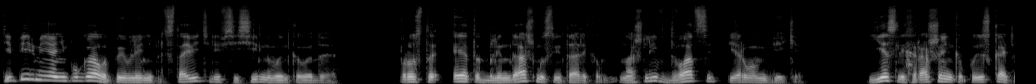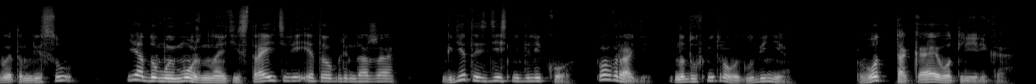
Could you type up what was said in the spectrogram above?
теперь меня не пугало появление представителей всесильного НКВД. Просто этот блиндаж мы с Виталиком нашли в 21 веке. Если хорошенько поискать в этом лесу, я думаю, можно найти строителей этого блиндажа где-то здесь недалеко, во враге, на двухметровой глубине. Вот такая вот лирика.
